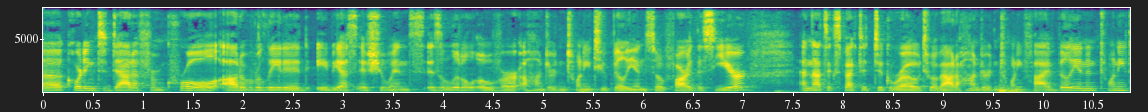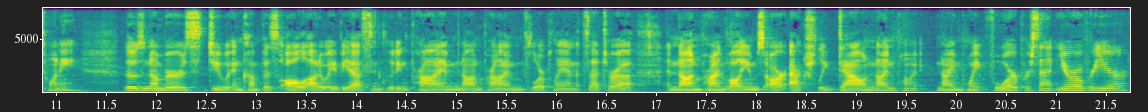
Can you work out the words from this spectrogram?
According to data from Kroll, auto-related ABS issuance is a little over 122 billion so far this year, and that's expected to grow to about 125 billion in 2020. Those numbers do encompass all auto ABS, including prime, non-prime, floor plan, etc. And non-prime volumes are actually down 9.4% year over year.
